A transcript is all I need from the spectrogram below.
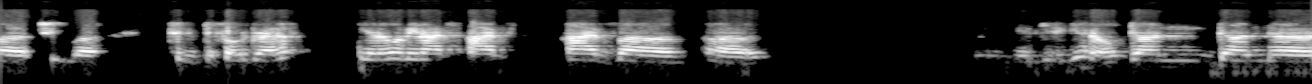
uh, to, uh, to to photograph. You know, I mean, I've I've I've uh, uh, you know done done uh,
